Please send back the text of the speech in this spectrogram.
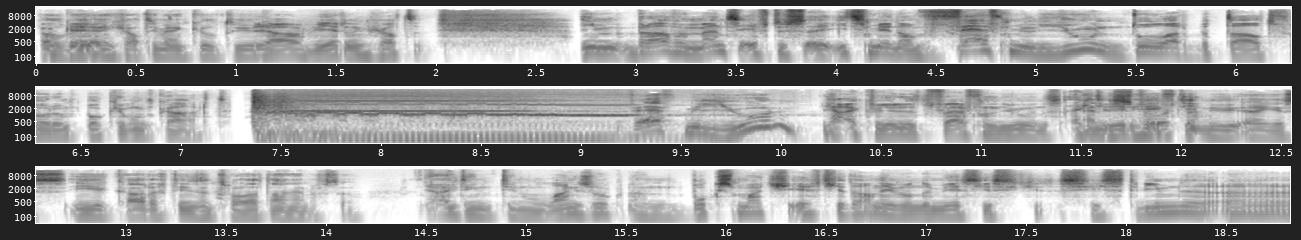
Alweer Oké. een gat in mijn cultuur. Ja, weer een gat. Die brave mens heeft dus eh, iets meer dan 5 miljoen dollar betaald voor een Pokémon-kaart. 5 miljoen? Ja, ik weet het, 5 miljoen. Dat is echt en die gestoord, heeft hij nu ergens ingekaderd in zijn toilet hangen of zo. Ja, ik denk dat hij onlangs ook een boxmatch heeft gedaan. Een van de meest ges- gestreamde eh,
